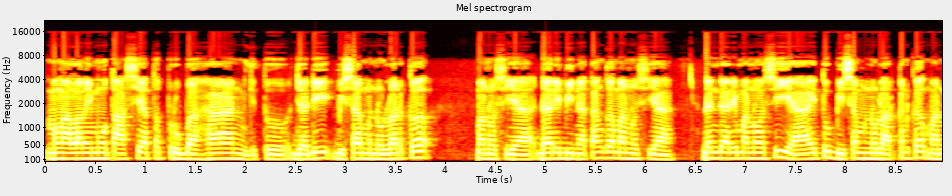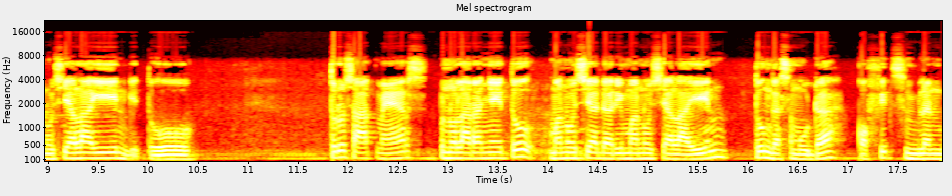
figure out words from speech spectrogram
mengalami mutasi atau perubahan gitu. Jadi bisa menular ke manusia dari binatang ke manusia dan dari manusia itu bisa menularkan ke manusia lain gitu. Terus saat MERS penularannya itu manusia dari manusia lain itu nggak semudah COVID-19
